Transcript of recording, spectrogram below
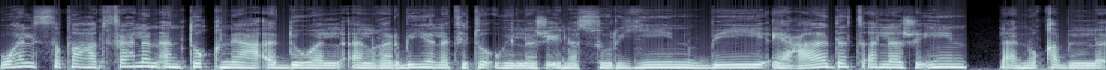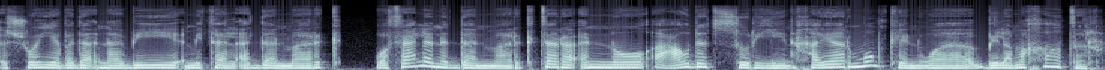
وهل استطاعت فعلا أن تقنع الدول الغربية التي تؤوي اللاجئين السوريين بإعادة اللاجئين؟ لأنه قبل شوية بدأنا بمثال الدنمارك وفعلا الدنمارك ترى أنه عودة السوريين خيار ممكن وبلا مخاطر.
